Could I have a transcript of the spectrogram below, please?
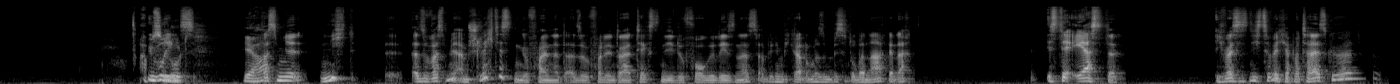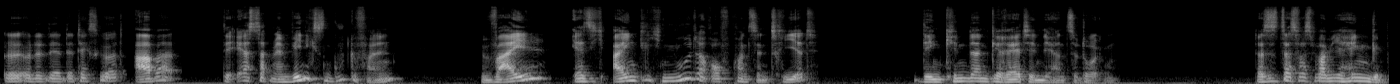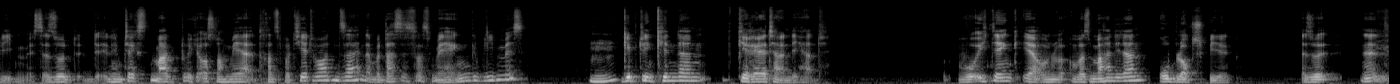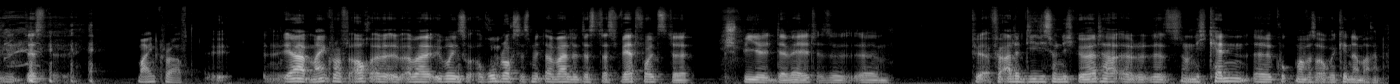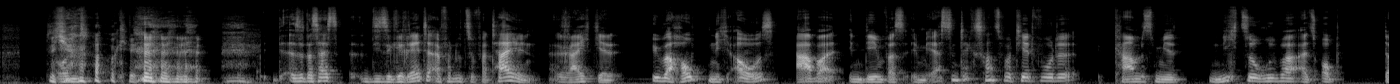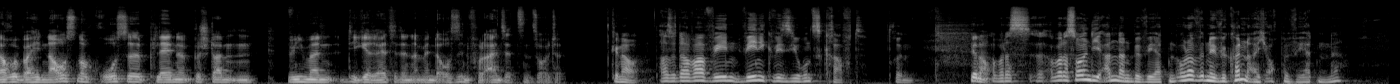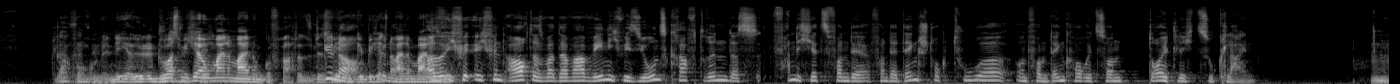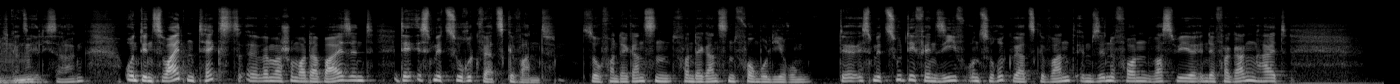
Absolut. Übrigens, ja. was mir nicht, äh, also was mir am schlechtesten gefallen hat, also von den drei Texten, die du vorgelesen hast, habe ich nämlich gerade immer so ein bisschen drüber nachgedacht, ist der erste. Ich weiß jetzt nicht, zu welcher Partei es gehört, äh, oder der, der Text gehört, aber der erste hat mir am wenigsten gut gefallen, weil er sich eigentlich nur darauf konzentriert, den Kindern Geräte in die Hand zu drücken. Das ist das, was bei mir hängen geblieben ist. Also in dem Text mag durchaus noch mehr transportiert worden sein, aber das ist, was mir hängen geblieben ist. Mhm. Gib den Kindern Geräte an die Hand. Wo ich denke, ja, und, und, was machen die dann? Roblox spielen. Also, ne, das. Minecraft. Ja, Minecraft auch, äh, aber übrigens, Roblox ist mittlerweile das, das wertvollste Spiel der Welt. Also, ähm, für, für alle, die es noch nicht gehört haben, äh, das noch nicht kennen, äh, guckt mal, was eure Kinder machen. Und ja, okay. also das heißt, diese Geräte einfach nur zu verteilen, reicht ja überhaupt nicht aus. Aber in dem, was im ersten Text transportiert wurde, kam es mir nicht so rüber, als ob darüber hinaus noch große Pläne bestanden, wie man die Geräte dann am Ende auch sinnvoll einsetzen sollte. Genau, also da war wen, wenig Visionskraft drin. Genau. Aber das, aber das sollen die anderen bewerten. Oder nee, wir können eigentlich auch bewerten, ne? Ja, warum denn nicht? Also, du hast mich ja um meine Meinung gefragt, also deswegen genau, gebe ich jetzt genau. meine Meinung. Also ich, ich finde auch, das war, da war wenig Visionskraft drin. Das fand ich jetzt von der, von der Denkstruktur und vom Denkhorizont deutlich zu klein. Mhm. Muss ich ganz mhm. ehrlich sagen. Und den zweiten Text, äh, wenn wir schon mal dabei sind, der ist mir zu rückwärtsgewandt. So von der ganzen, von der ganzen Formulierung. Der ist mir zu defensiv und zu rückwärtsgewandt im Sinne von, was wir in der Vergangenheit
